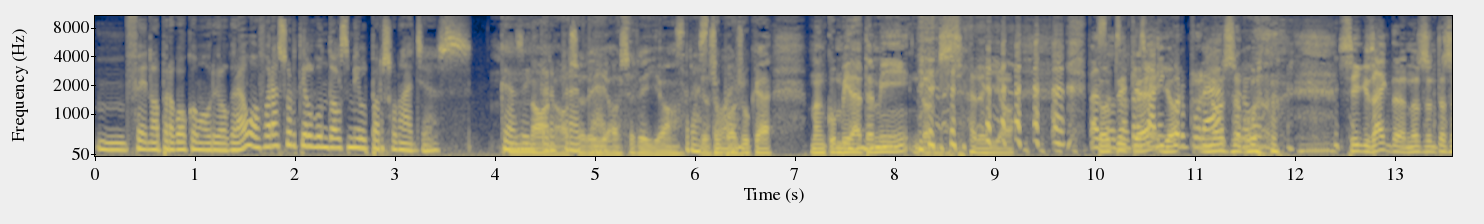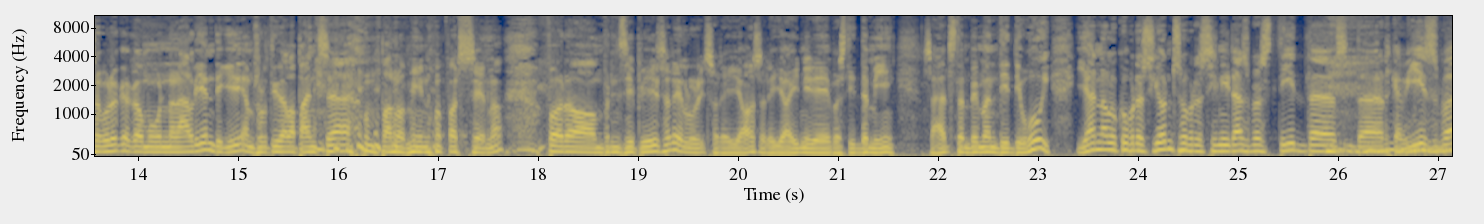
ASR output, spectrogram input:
mm, fent el pregó com a Oriol Grau o faràs sortir algun dels mil personatges que has no, interpretat? no, seré jo, seré jo. Seràs jo tu, suposo eh? que m'han convidat a mi, doncs seré jo. Pas els altres van incorporar, no però segur... Sí, exacte, no se'n t'asseguro que com un alien digui, em surti de la panxa un palomino, pot ser, no? Però en principi seré, seré jo, seré jo i aniré vestit de mi, saps? També m'han dit, diu, ui, hi ha elucubracions sobre si aniràs vestit de- d'arcabisbe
